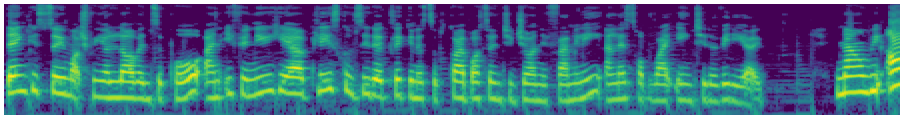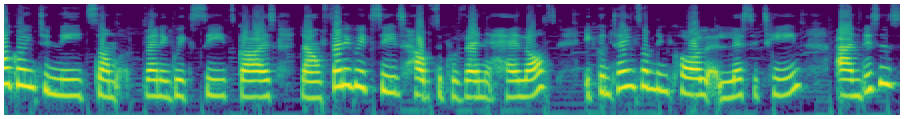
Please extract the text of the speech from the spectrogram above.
Thank you so much for your love and support. And if you're new here, please consider clicking the subscribe button to join the family. And let's hop right into the video. Now we are going to need some fenugreek seeds guys. Now fenugreek seeds helps to prevent hair loss. It contains something called lecithin and this is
